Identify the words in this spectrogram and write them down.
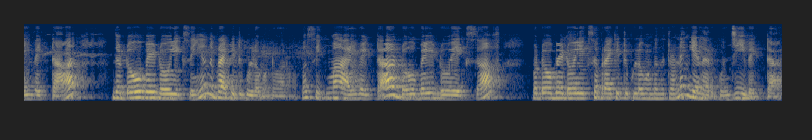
ஐ வெக்டார் இந்த டோ பை டோ எக்ஸையும் இந்த ப்ராக்கெட்டுக்குள்ளே கொண்டு வரோம் இப்போ sigma i vector dou by dou x of இப்போ டோ பை டோ எக்ஸை ப்ராக்கெட்டுக்குள்ளே கொண்டு வந்துட்டோம்னா இங்கே என்ன இருக்கும்? ஜி வெக்டார்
